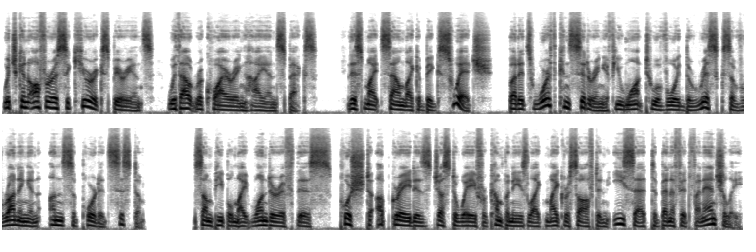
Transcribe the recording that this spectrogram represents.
which can offer a secure experience without requiring high-end specs. This might sound like a big switch, but it's worth considering if you want to avoid the risks of running an unsupported system. Some people might wonder if this push to upgrade is just a way for companies like Microsoft and ESET to benefit financially.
